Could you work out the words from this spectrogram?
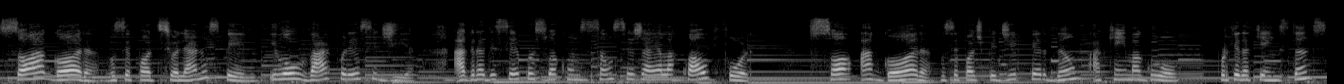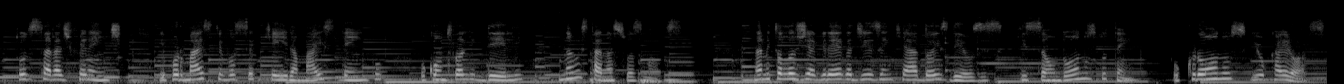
Só agora você pode se olhar no espelho e louvar por esse dia, agradecer por sua condição, seja ela qual for. Só agora você pode pedir perdão a quem magoou, porque daqui a instantes tudo será diferente e por mais que você queira mais tempo, o controle dele não está nas suas mãos. Na mitologia grega dizem que há dois deuses que são donos do tempo, o Cronos e o Kairos.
